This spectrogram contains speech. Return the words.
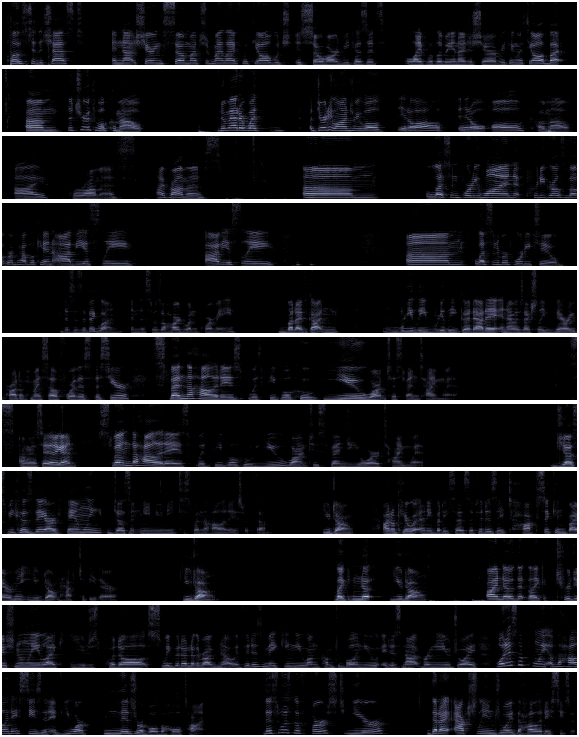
close to the chest and not sharing so much of my life with y'all, which is so hard because it's life with Libby and I just share everything with y'all. But um, the truth will come out no matter what dirty laundry will it'll all it'll all come out i promise i promise um lesson 41 pretty girls vote republican obviously obviously um lesson number 42 this is a big one and this was a hard one for me but i've gotten really, really good at it. And I was actually very proud of myself for this this year. Spend the holidays with people who you want to spend time with. I'm going to say that again. Spend the holidays with people who you want to spend your time with. Just because they are family doesn't mean you need to spend the holidays with them. You don't. I don't care what anybody says. If it is a toxic environment, you don't have to be there. You don't. Like no you don't. I know that like traditionally like you just put all sweep it under the rug. No, if it is making you uncomfortable and you it is not bringing you joy, what is the point of the holiday season if you are miserable the whole time? This was the first year that I actually enjoyed the holiday season.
